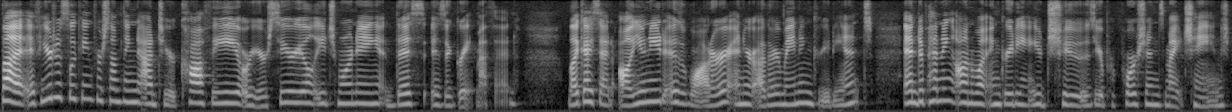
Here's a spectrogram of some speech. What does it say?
But if you're just looking for something to add to your coffee or your cereal each morning, this is a great method. Like I said, all you need is water and your other main ingredient. And depending on what ingredient you choose, your proportions might change.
